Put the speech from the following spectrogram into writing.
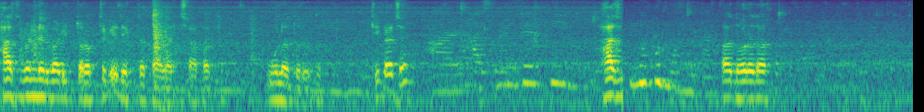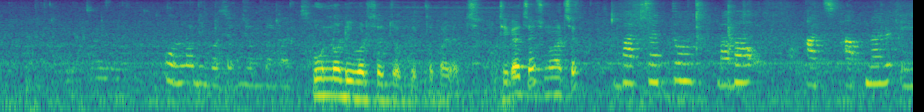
হাজবেন্ডের বাড়ির তরফ থেকেই দেখতে পাওয়া যাচ্ছে আপাতত মূলত রূপে। ঠিক আছে? ধরে দেখো পূর্ণ ডিভোর্সের যোগ দেখতে পাওয়া যাচ্ছে। ঠিক আছে? আছে? বাচ্চার তো বাবা আজ আপনার এই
